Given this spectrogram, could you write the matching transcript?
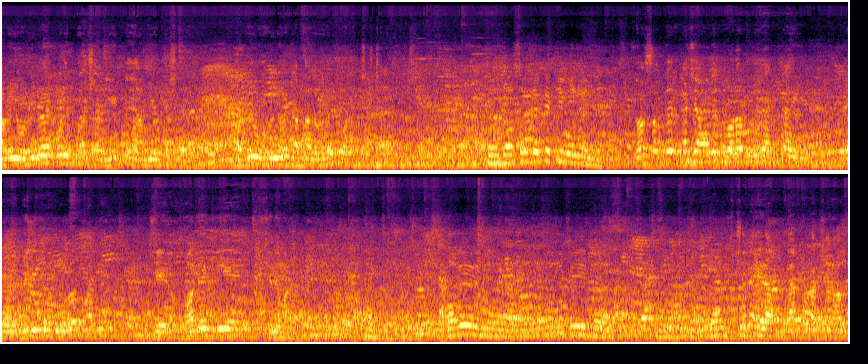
আমি অভিনয় করি পয়সা নিয়ে তাই আমিও পেশাদার তবে অভিনয়টা ভালোভাবে করার চেষ্টা করি। তো দর্শকদেরকে কী বলবেন? দর্শকদের কাছে আমাদের বরাবরের একটাই বিনীত অনুরোধ থাকে যে হলে গিয়ে সিনেমা আহ, মোটামুটি সেটা এরা প্রোডাকশন হাউস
